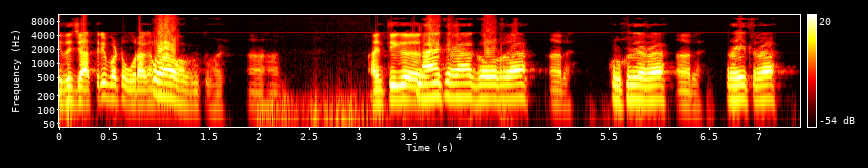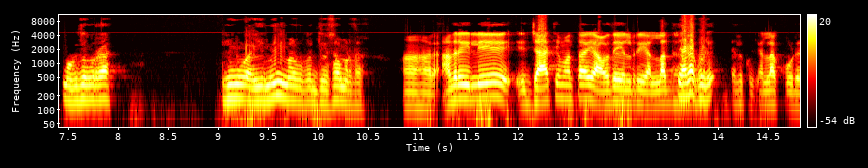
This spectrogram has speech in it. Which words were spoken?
ಇದು ಜಾತ್ರೆ ಬಟ್ ಊರಾಗ ಒಳಗೆ ಹೋಗ್ಬೇಕು ಹೊಳ್ಳಿ. ಹಾ ಹಾ. ಈಗ ನಾಯಕರ ಗೌಡ್ರ ಹಾ ರೀ. ಕುಲ್ಕುಣಿಯರ ಹಾ ರೀ. ರೈತರ ಮುಗ್ದೂರ ಹಿಂಗೆ ಐದು ಮಂದಿ ಮಾಡ್ಬೇಕು ದಿವಸ ಮಾಡ್ತಾರೆ. ಹಾ ಹಾ ರೀ. ಅಂದ್ರೆ ಇಲ್ಲಿ ಜಾತಿ ಮತ ಯಾವ್ದೇ ಇಲ್ರಿ? ಎಲ್ಲಾ ಧರ್ಮ ಎಲ್ಲ ಕೊಡಿ ಎಲ್ಲ ಕೊಡಿ. ಎಲ್ಲಾ ಕೂಡಿ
